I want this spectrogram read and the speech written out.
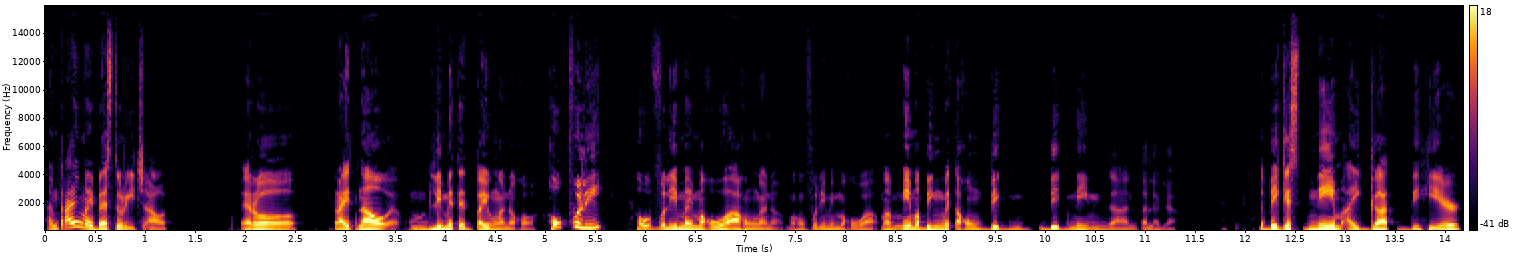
I'm trying my best to reach out. Pero, right now, limited pa yung ano ko. Hopefully, hopefully may makuha akong ano. Hopefully may makuha. ma- May mabingwit akong big, big name na ano talaga. The biggest name I got here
